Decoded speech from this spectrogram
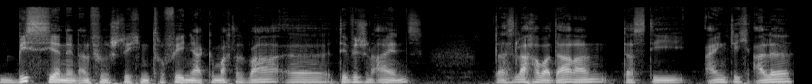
ein bisschen in Anführungsstrichen Trophäenjagd gemacht hat, war äh, Division 1. Das lag aber daran, dass die eigentlich alle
